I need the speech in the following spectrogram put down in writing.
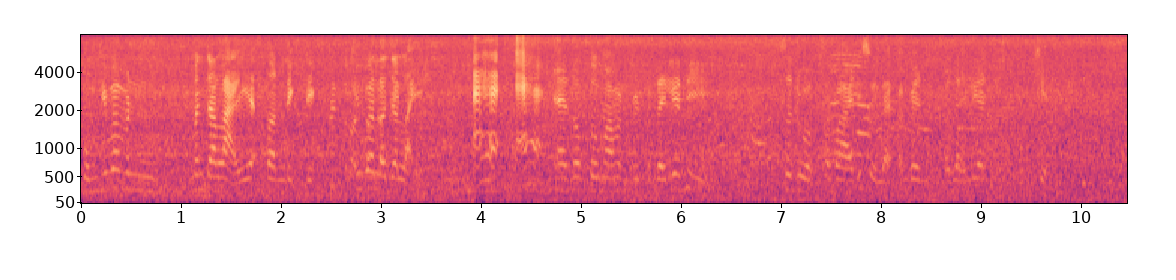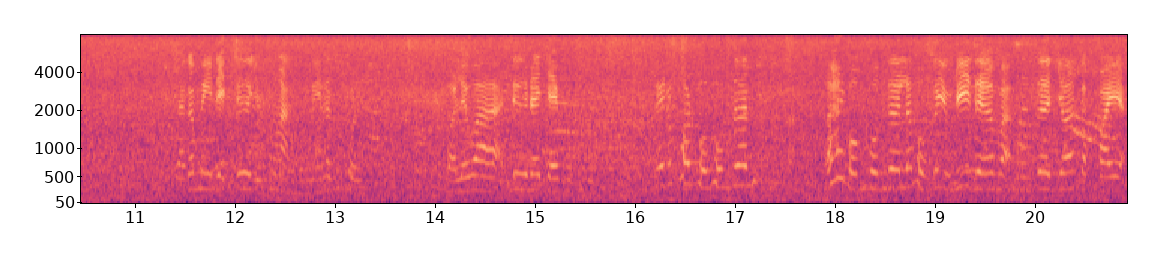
ผมคิดว่ามันมันจะไหลอะตอนเด็กๆคิดว่าเราจะไหลแอะแอะแต่ตอนโตมามันเป็นบันไดเลื่อนที่ สะดวกสบายที่สุดแหละมันเป็นบันไดเลื่อนเข็นแล้วก็มีเด็กดื้ออยู่ข้างหลังตรงนี้นะทุกคนบอกเลยว่าดื้อได้ใจฝุดเฮ้ยทุกคนผมผมเดินเฮ้ผมผมเดินแล้วผมก็อยู่ที่เดิมอะผมเดินย้อนกลับไปอะ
